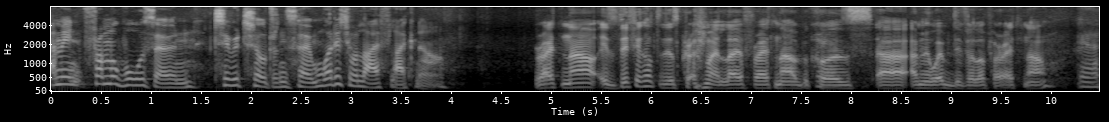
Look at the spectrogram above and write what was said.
I mean, from a war zone to a children's home, what is your life like now? Right now, it's difficult to describe my life right now because yeah. uh, I'm a web developer right now. Yeah.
